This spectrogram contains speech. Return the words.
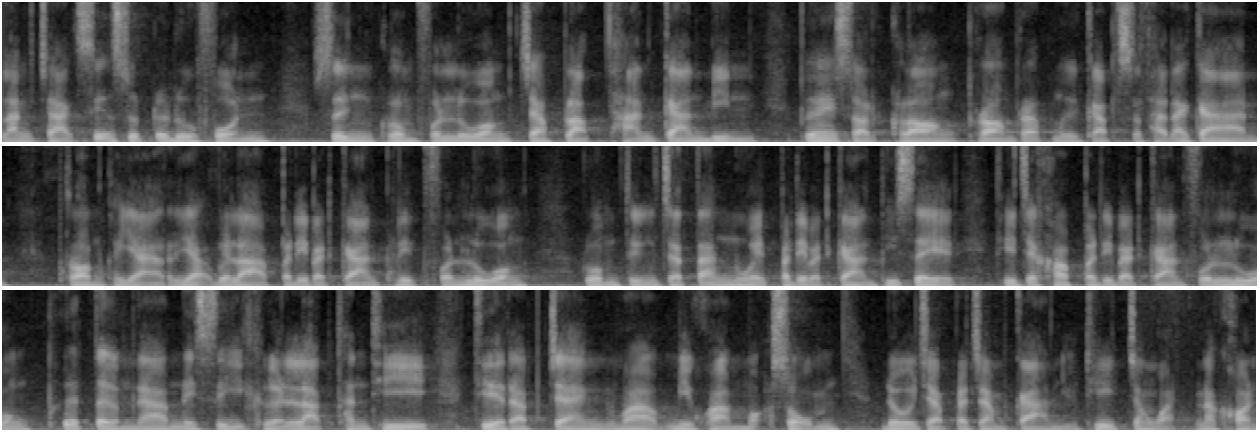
หลังจากสิ้นสุดฤดูฝน ซึ่งกรมฝนหลวงจะปรับฐานการบิน เพื่อให้สอดคล้องพร้อมรับมือกับสถานการณ์ พร้อมขยายระยะเวลาปฏิบัติการผลิตฝนหลวง รวมถึงจะตั้งหน่วยปฏิบัติการพิเศษ ที่จะเข้าปฏิบัติการฝนหลวง เพื่อเติมน้ำใน 4 เขื่อนหลักทันที ที่รับแจ้งว่ามีความเหมาะสม โดยจะประจำการอยู่ที่จังหวัดนคร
